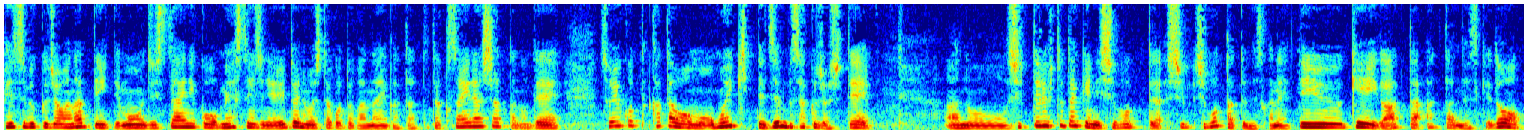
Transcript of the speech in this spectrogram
Facebook 上はなっていても実際にこうメッセージのやり取りもしたことがない方ってたくさんいらっしゃったのでそういう方をもう思い切って全部削除してあの知ってる人だけに絞って絞ったっていうんですかねっていう経緯があったあったんですけど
